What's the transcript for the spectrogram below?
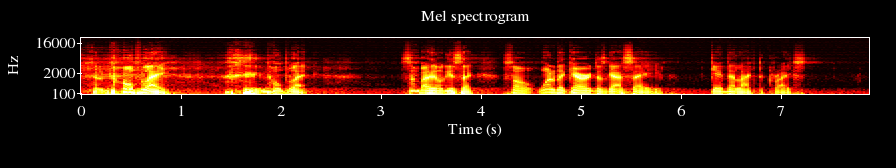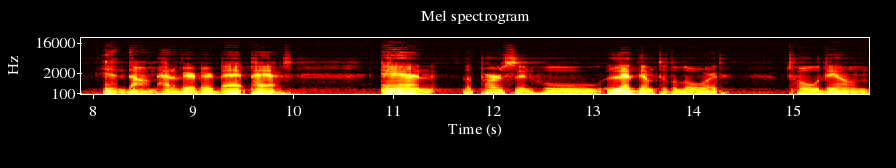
Don't play. Don't play. Somebody gonna get saved. So one of the characters got saved, gave their life to Christ, and um, had a very, very bad past. And the person who led them to the Lord told them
